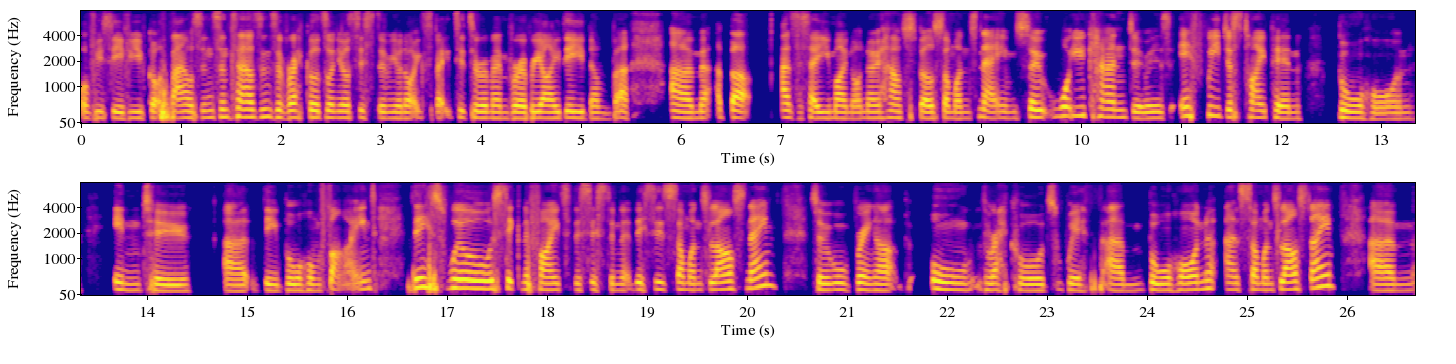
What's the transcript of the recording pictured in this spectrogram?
obviously, if you've got thousands and thousands of records on your system, you're not expected to remember every ID number. Um, but as I say, you might not know how to spell someone's name. So what you can do is if we just type in bullhorn into uh, the bullhorn find, this will signify to the system that this is someone's last name. So it will bring up all the records with um, bullhorn as someone's last name. Um,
